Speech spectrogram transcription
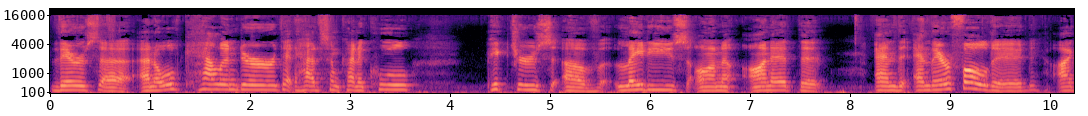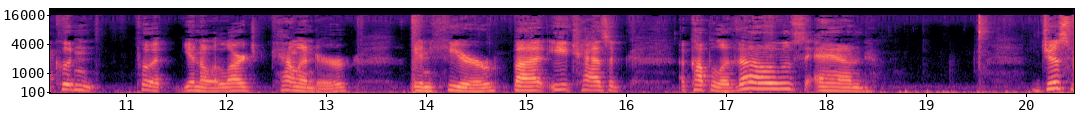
There's uh, an old calendar that had some kind of cool pictures of ladies on on it that and and they're folded. I couldn't put, you know, a large calendar in here, but each has a, a couple of those and just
